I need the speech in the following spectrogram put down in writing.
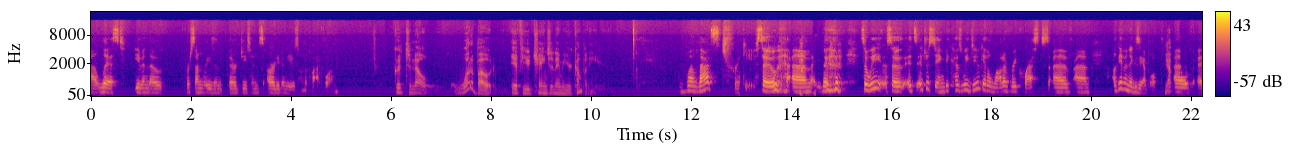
uh, list, even though for some reason their GTIN's already been used on the platform. Good to know. What about if you change the name of your company? Well, that's tricky. So, um, the, so we, so it's interesting because we do get a lot of requests of. Um, I'll give an example. Yep. Of uh,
